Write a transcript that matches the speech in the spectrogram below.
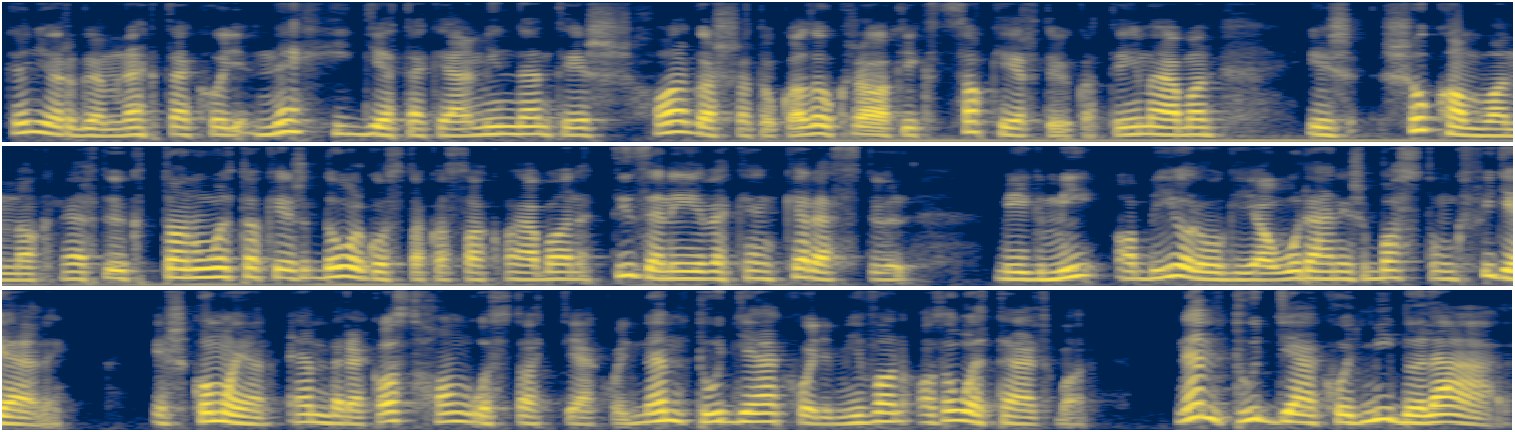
könyörgöm nektek, hogy ne higgyetek el mindent, és hallgassatok azokra, akik szakértők a témában, és sokan vannak, mert ők tanultak és dolgoztak a szakmában tizenéveken keresztül, még mi a biológia órán is basztunk figyelni. És komolyan emberek azt hangoztatják, hogy nem tudják, hogy mi van az oltásban. Nem tudják, hogy miből áll.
